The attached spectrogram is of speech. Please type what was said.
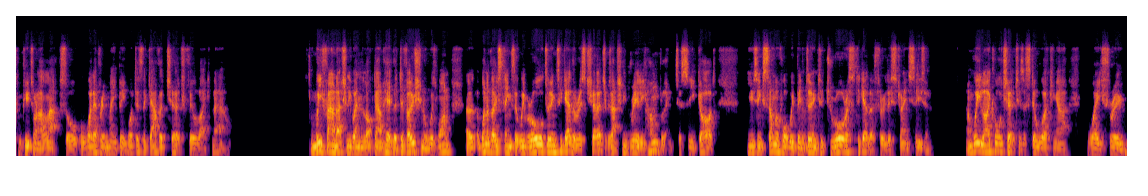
computer on our laps or, or whatever it may be. What does the gathered church feel like now? And we found actually when lockdown hit that devotional was one uh, one of those things that we were all doing together as church. It was actually really humbling to see God using some of what we've been doing to draw us together through this strange season. And we, like all churches, are still working our way through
